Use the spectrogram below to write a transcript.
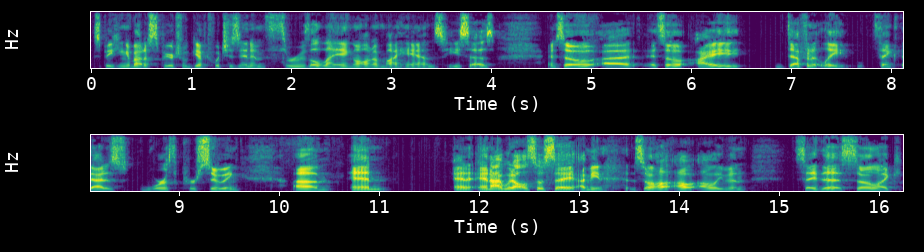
speaking about a spiritual gift which is in him through the laying on of my hands, he says. And so, uh, and so I definitely think that is worth pursuing. Um, and, and, and I would also say, I mean, so I'll, I'll, I'll even say this. So like,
